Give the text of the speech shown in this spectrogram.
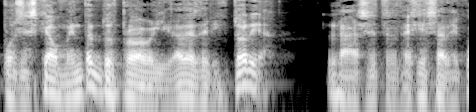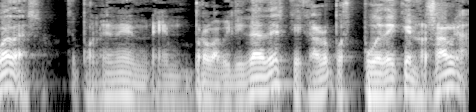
pues es que aumentan tus probabilidades de victoria. Las estrategias adecuadas te ponen en, en, probabilidades que, claro, pues puede que no salga,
